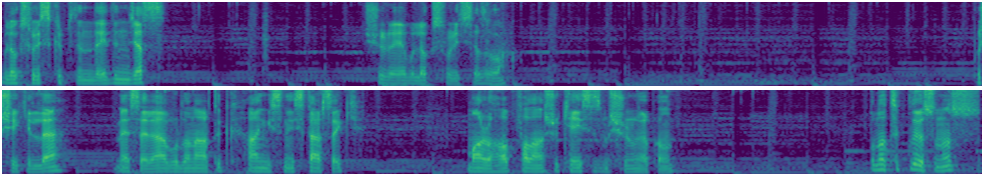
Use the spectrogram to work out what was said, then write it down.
block switch scriptini de edineceğiz. Şuraya block switch yazalım. Bu şekilde. Mesela buradan artık hangisini istersek. Maro falan şu cases'miş şunu yapalım. Buna tıklıyorsunuz.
